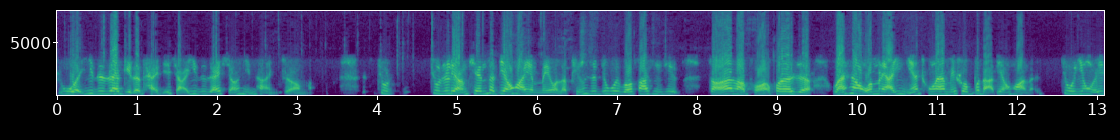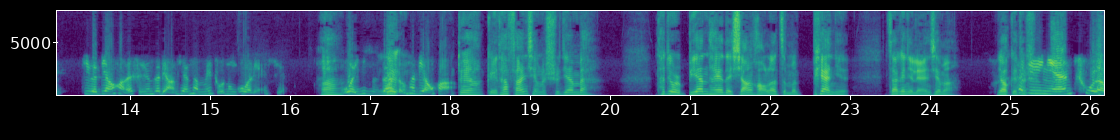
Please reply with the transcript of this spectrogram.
我一直在给他台阶下，一直在相信他，你知道吗？就就这两天，他电话也没有了，平时就微博发信息“早安，老婆”，或者是晚上我们俩一年从来没说不打电话的，就因为这个电话的事情，这两天他没主动跟我联系，啊，我一直在等他电话。对呀、给他反省的时间呗。他就是编，他也得想好了怎么骗你，再跟你联系嘛。要给他他这一年出了，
